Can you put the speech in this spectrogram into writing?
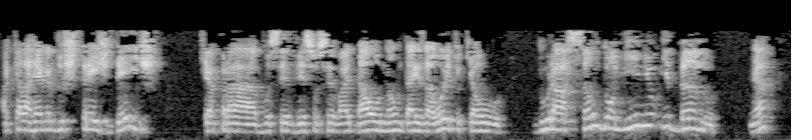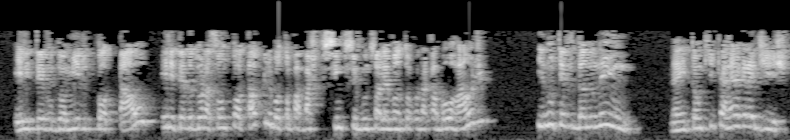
aquela regra dos 3 Ds, que é para você ver se você vai dar ou não 10 a 8, que é o duração, domínio e dano, né? Ele teve o domínio total, ele teve a duração total, porque ele botou para baixo por 5 segundos, só levantou quando acabou o round, e não teve dano nenhum. Né? Então o que, que a regra diz?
